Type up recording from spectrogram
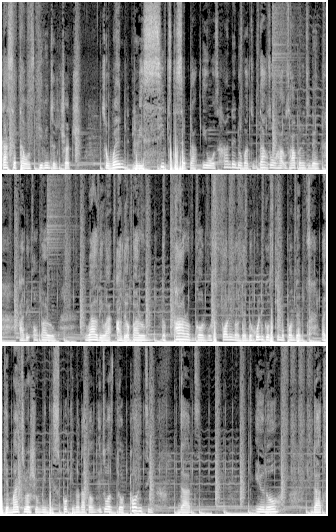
That scepter was given to the church. So when he received the scepter, it was handed over to that's what was happening to them at the upper room. While they were at the upper room, the power of God was falling on them. The Holy Ghost came upon them like a mighty rushing wind. They spoke in other tongues. It was the authority that you know, that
